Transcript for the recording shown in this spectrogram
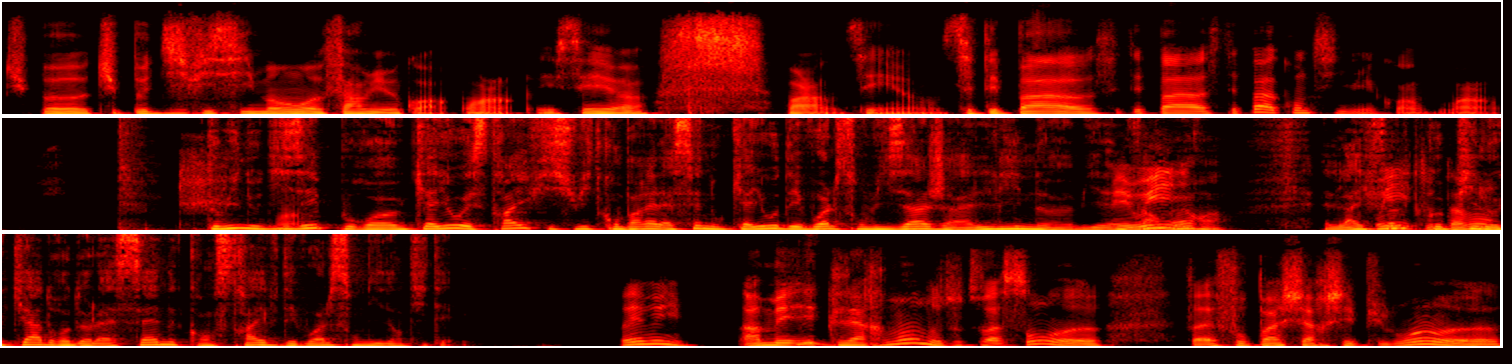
tu peux tu peux difficilement faire mieux quoi voilà et c'est voilà c'est c'était pas c'était pas c'était pas à continuer quoi voilà Tommy nous disait pour euh, Kaio et Strife, il suffit de comparer la scène où Kaio dévoile son visage à Lynn euh, Farmer. Oui. copie le cadre de la scène quand Strife dévoile son identité. Oui, oui. Ah mais clairement, de toute façon, euh, faut pas chercher plus loin. Euh,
